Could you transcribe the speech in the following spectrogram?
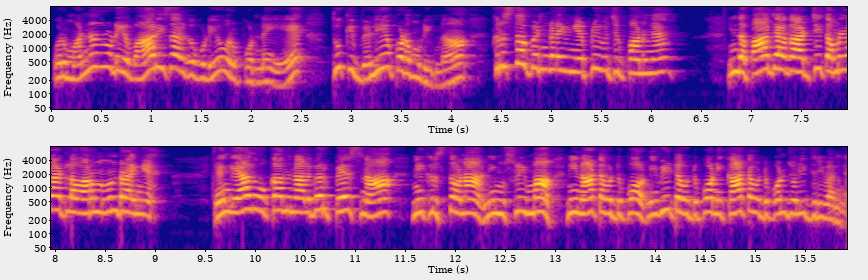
ஒரு மன்னனுடைய வாரிசா இருக்கக்கூடிய ஒரு பொண்ணையே தூக்கி வெளியே போட முடியும்னா கிறிஸ்தவ பெண்களை இவங்க எப்படி வச்சிருப்பானுங்க? இந்த பாஜக ஆட்சி தமிழ்நாட்டில் வரணுன்றாங்க எங்கேயாவது உட்காந்து நாலு பேர் பேசினா நீ கிறிஸ்தவனா? நீ முஸ்லீமா? நீ நாட்டை விட்டு போ. நீ வீட்டை விட்டு போ. நீ காட்டை விட்டு போன்னு சொல்லி திரிவானுங்க.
